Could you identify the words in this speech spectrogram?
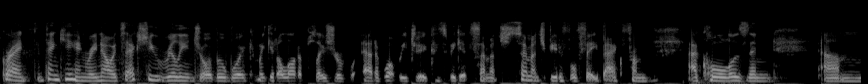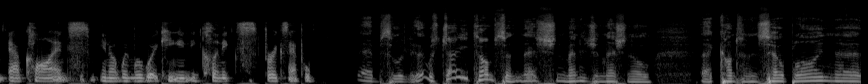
Great, thank you, Henry. No, it's actually really enjoyable work, and we get a lot of pleasure out of what we do because we get so much so much beautiful feedback from our callers and um, our clients. You know, when we're working in, in clinics, for example. Absolutely. That was Janie Thompson, National Manager National uh, Continence Helpline, uh,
